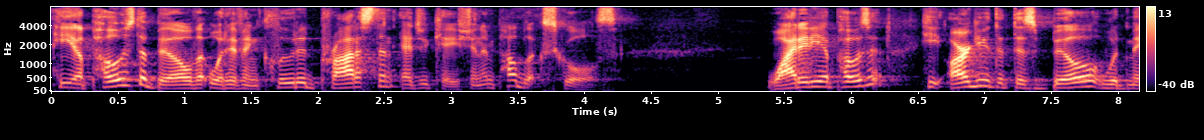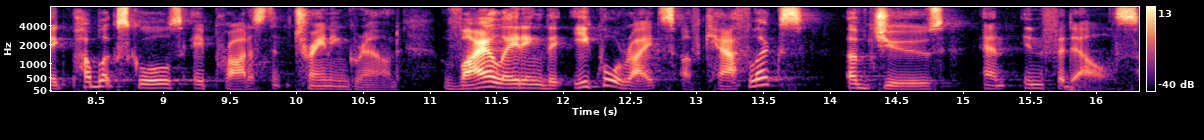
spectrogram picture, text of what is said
He opposed a bill that would have included Protestant education in public schools. Why did he oppose it? He argued that this bill would make public schools a Protestant training ground, violating the equal rights of Catholics, of Jews, and infidels.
